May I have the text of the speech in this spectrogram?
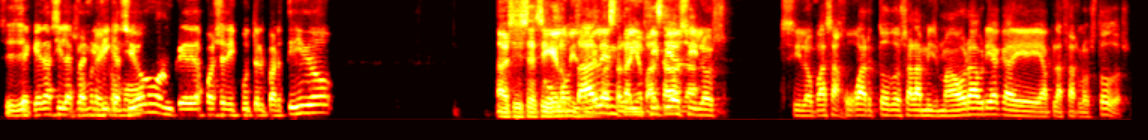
Sí, sí. Se queda así la Pues, hombre, clasificación, como- aunque después se dispute el partido. A ver si se sigue Como lo mismo tal, que pasó en el año principio, pasado. si, los, si lo vas a jugar todos a la misma hora, habría que aplazarlos todos.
